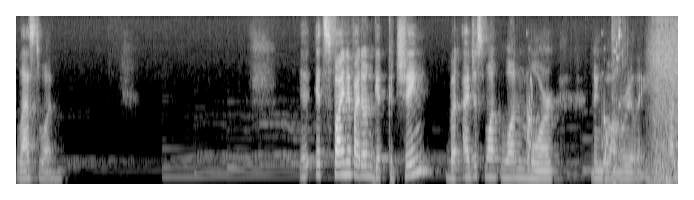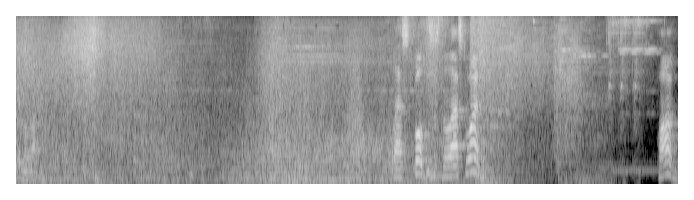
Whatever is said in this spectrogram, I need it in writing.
Last one. It- It's fine if I don't get Keqing, but I just want one more Ningguang, really. Not gonna lie. Last pull, this is the last one. Pog.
